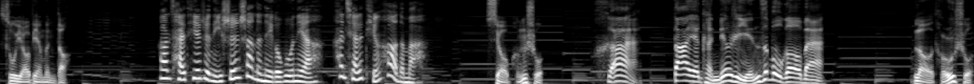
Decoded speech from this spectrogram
苏瑶便问道：“刚才贴着你身上的那个姑娘，看起来挺好的嘛。”小鹏说：“嗨，大爷肯定是银子不够呗。”老头说：“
